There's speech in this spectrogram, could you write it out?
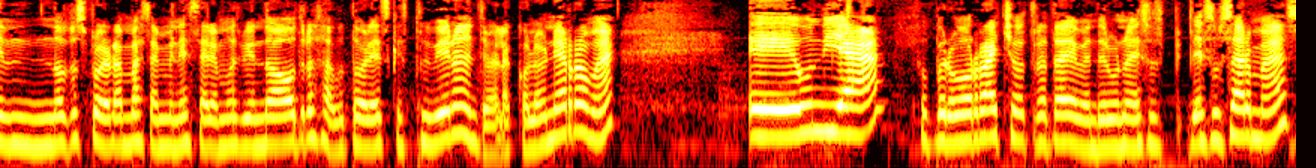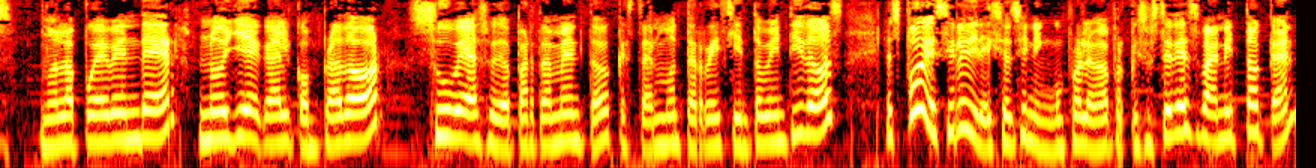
en otros programas también estaremos viendo a otros autores que estuvieron dentro de la colonia Roma. Eh, un día, súper borracho, trata de vender una de sus, de sus armas, no la puede vender, no llega el comprador, sube a su departamento, que está en Monterrey 122. Les puedo decir la dirección sin ningún problema, porque si ustedes van y tocan,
